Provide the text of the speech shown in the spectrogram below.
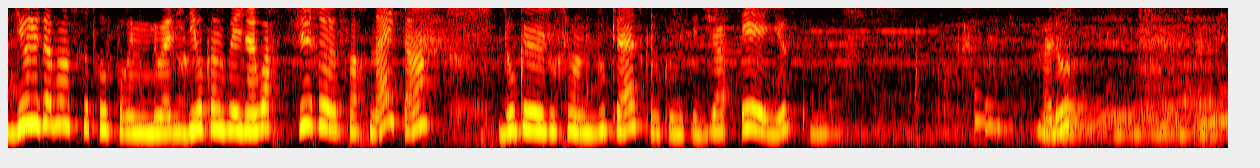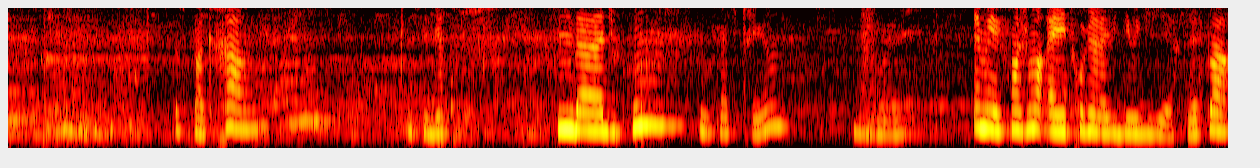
Yo les amis, on se retrouve pour une nouvelle vidéo comme vous pouvez bien le voir sur euh, Fortnite. Hein. Donc euh, je vous présente Lucas que vous connaissez déjà et Yup. Allô? C'est pas grave. C'est bien. Bah du coup, on va. Ouais. Eh, mais franchement, elle est trop bien la vidéo d'hier, n'est-ce pas?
